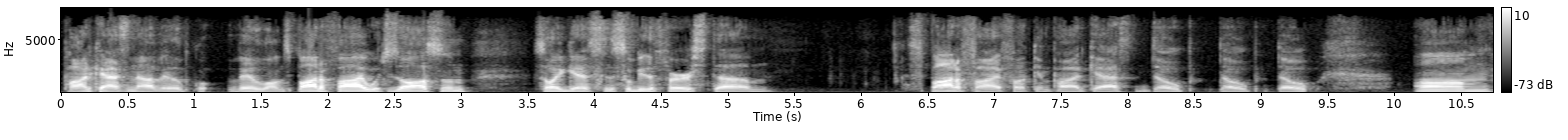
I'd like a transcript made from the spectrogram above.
podcast is now available available on Spotify, which is awesome. So I guess this will be the first um, Spotify fucking podcast. Dope, dope, dope. Um,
